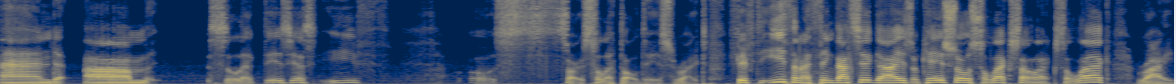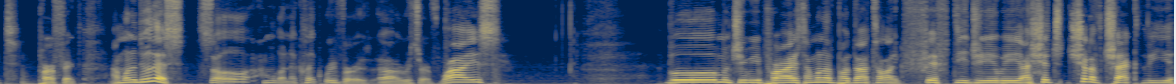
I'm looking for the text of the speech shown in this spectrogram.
And um select this, yes, ETH. Oh, sorry, select all days, right. 50 ETH, and I think that's it, guys. Okay, so select, select, select, right, perfect. I'm going to do this. So I'm going to click reverse, uh, reserve wise. Boom, gwei price. I'm gonna put that to like 50 gwei. I should should have checked the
